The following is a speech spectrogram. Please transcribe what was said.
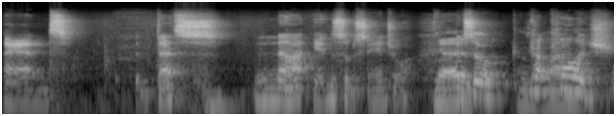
and that's not insubstantial. Yeah, and is- so co- college.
